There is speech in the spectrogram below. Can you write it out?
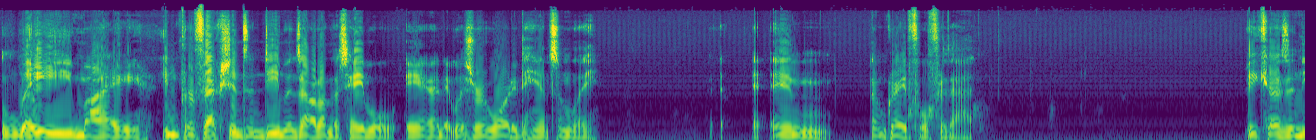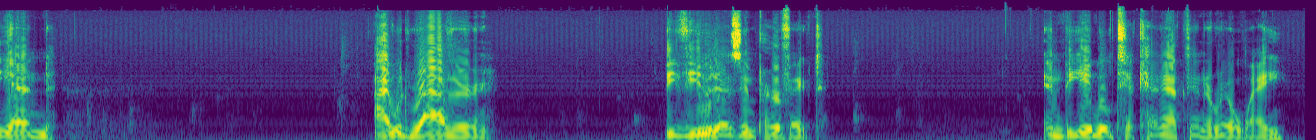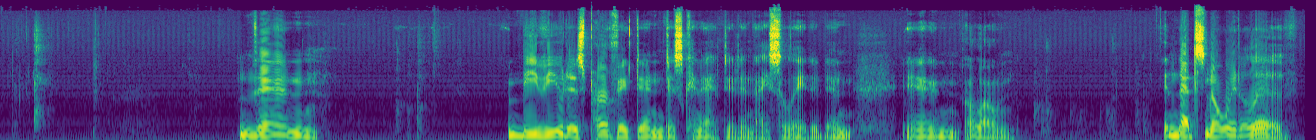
lay my imperfections and demons out on the table, and it was rewarded handsomely. And I'm grateful for that because in the end, I would rather be viewed as imperfect and be able to connect in a real way than be viewed as perfect and disconnected and isolated and and alone. And that's no way to live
